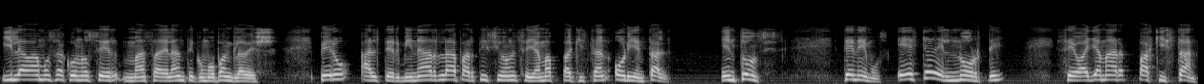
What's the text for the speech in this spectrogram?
y la vamos a conocer más adelante como Bangladesh. Pero al terminar la partición se llama Pakistán Oriental. Entonces, tenemos este del norte, se va a llamar Pakistán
